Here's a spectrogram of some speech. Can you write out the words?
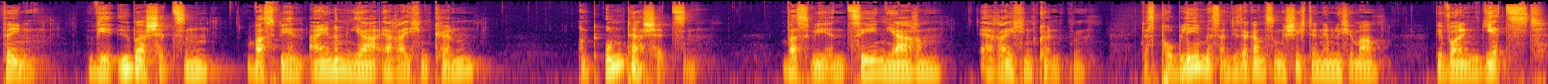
thing. Wir überschätzen, was wir in einem Jahr erreichen können und unterschätzen, was wir in zehn Jahren erreichen könnten. Das Problem ist an dieser ganzen Geschichte nämlich immer, wir wollen jetzt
